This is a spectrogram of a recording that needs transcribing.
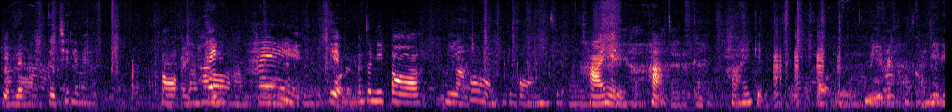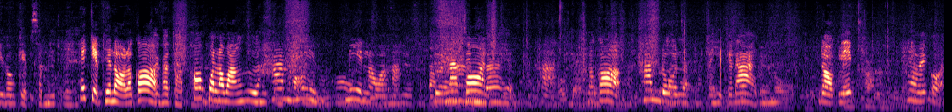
เก็บเลยค่ะ เกือบชิดเลยไหมคะ ตอไอ้ข้าให้วให้เก็บมันจะมีตอมีข้อของของขาเห็ดค่ะค่ะให้เก็บของพี่พี่เขาเก็บสมิธเลยให้เก็บทีหลอแล้วก็ให้เขาตัดข้อควรระวังคือห้ามให้มีดเราอะค่ะโดนหน้าก้อนค่ะ แล้วก็ห้ามโดนไอเห็ดกระด้าง ดอกเล็กให้เอาไว้ก่อน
